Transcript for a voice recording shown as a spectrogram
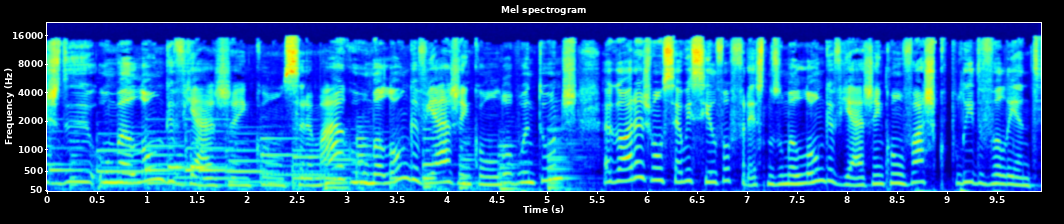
Depois de uma longa viagem com Saramago, uma longa viagem com Lobo Antunes, agora João Céu e Silva oferece-nos uma longa viagem com Vasco Polido Valente.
